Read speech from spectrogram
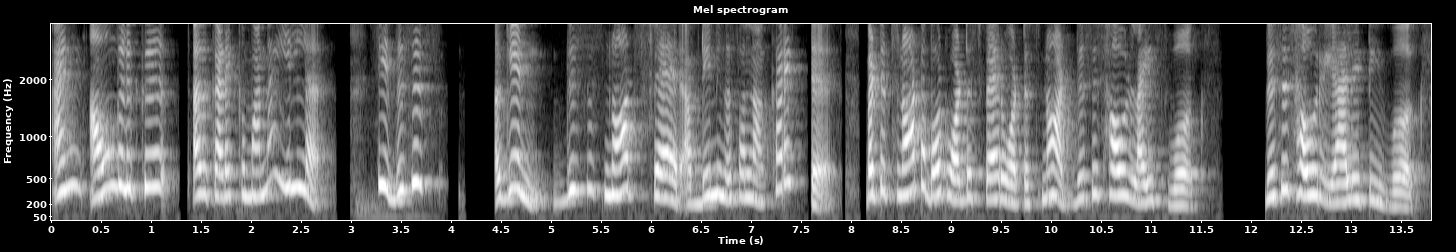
அண்ட் அவங்களுக்கு அது கிடைக்குமானா இல்லை. See this is again this is not fair அப்படின்னு நீங்கள் சொல்லலாம். Correct but it's not about what is fair what is not this is how life works this is how reality works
